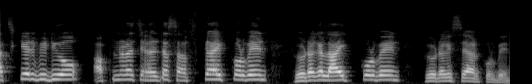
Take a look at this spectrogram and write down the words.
আজকের ভিডিও আপনারা চ্যানেলটা সাবস্ক্রাইব করবেন ভিডিওটাকে লাইক করবেন ভিডিওটাকে শেয়ার করবেন।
